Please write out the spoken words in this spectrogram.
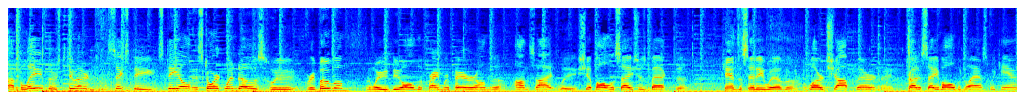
I believe there's 260 steel historic windows. We remove them and we do all the frame repair on the on site. We ship all the sashes back to Kansas City. We have a large shop there and they try to save all the glass we can.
